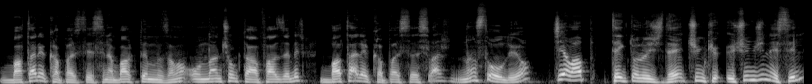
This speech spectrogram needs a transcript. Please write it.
batarya kapasitesine baktığımız zaman ondan çok daha fazla bir batarya kapasitesi var. Nasıl oluyor? Cevap teknolojide çünkü 3. nesil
